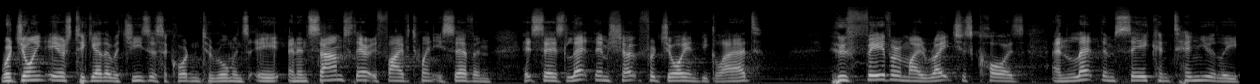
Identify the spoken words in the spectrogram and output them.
We're joint heirs together with Jesus, according to Romans 8. And in Psalms 35 27, it says, Let them shout for joy and be glad, who favor my righteous cause, and let them say continually,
